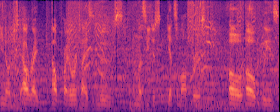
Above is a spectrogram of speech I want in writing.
you know, just outright out prioritize his moves unless he just gets them off first. Oh, oh, please.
